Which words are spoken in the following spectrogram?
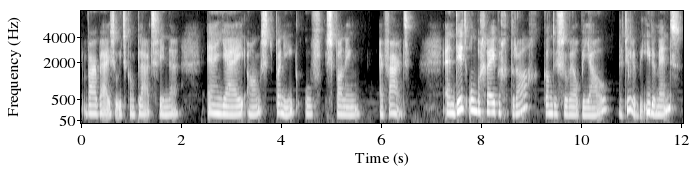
waarbij zoiets kan plaatsvinden en jij angst, paniek of spanning ervaart. En dit onbegrepen gedrag kan dus zowel bij jou, natuurlijk bij ieder mens,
